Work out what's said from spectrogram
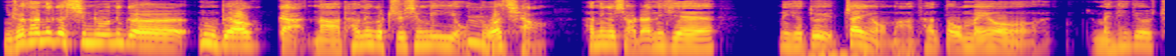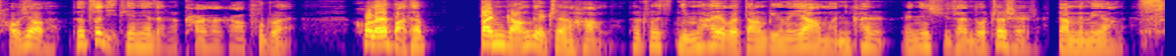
你说他那个心中那个目标感呐、他那个执行力有多强？他那个小站那些那些队战友嘛，他都没有，每天就嘲笑他，他自己天天在那咔咔咔铺砖。后来把他班长给震撼了，他说：“你们还有个当兵的样吗？你看人家许三多，这是当兵的样子。”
